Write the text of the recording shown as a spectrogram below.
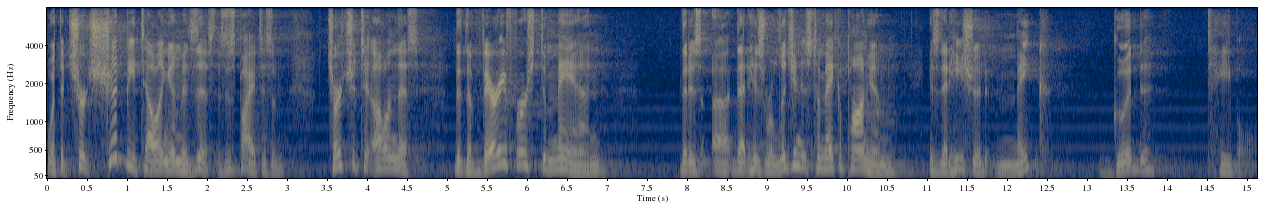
What the church should be telling him is this this is pietism. Church should tell him this that the very first demand that, is, uh, that his religion is to make upon him is that he should make good tables.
